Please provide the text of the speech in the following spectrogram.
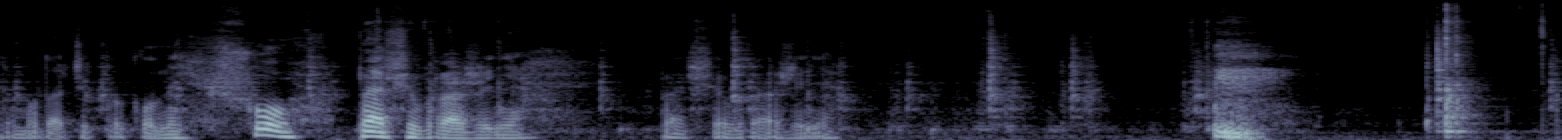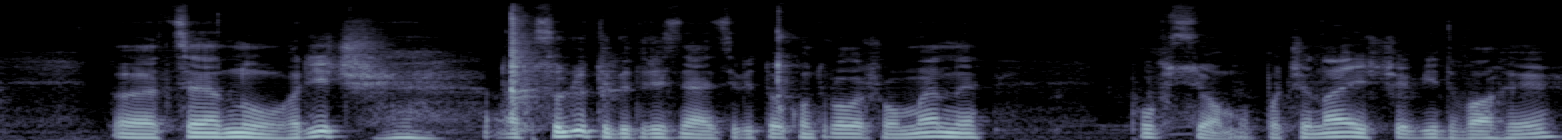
Термодатчик прокладений. Що перше враження? Перше враження. Це ну, річ абсолютно відрізняється від того контролера, що в мене по всьому. Починаючи від ваги,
